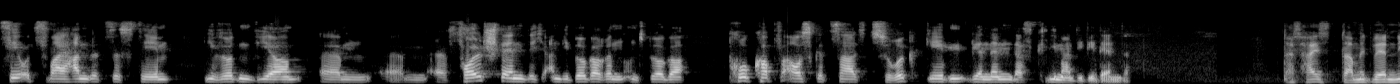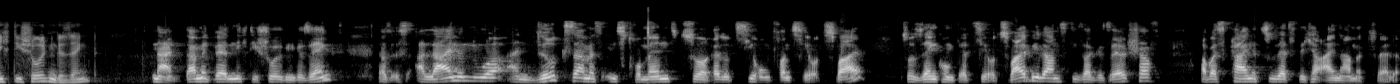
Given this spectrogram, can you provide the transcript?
CO2-Handelssystem, die würden wir ähm, ähm, äh, vollständig an die Bürgerinnen und Bürger pro Kopf ausgezahlt zurückgeben. Wir nennen das Klimadividende. Das heißt, damit werden nicht die Schulden gesenkt? Nein, damit werden nicht die Schulden gesenkt. Das ist alleine nur ein wirksames Instrument zur Reduzierung von CO2, zur Senkung der CO2-Bilanz dieser Gesellschaft, aber es ist keine zusätzliche Einnahmequelle.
